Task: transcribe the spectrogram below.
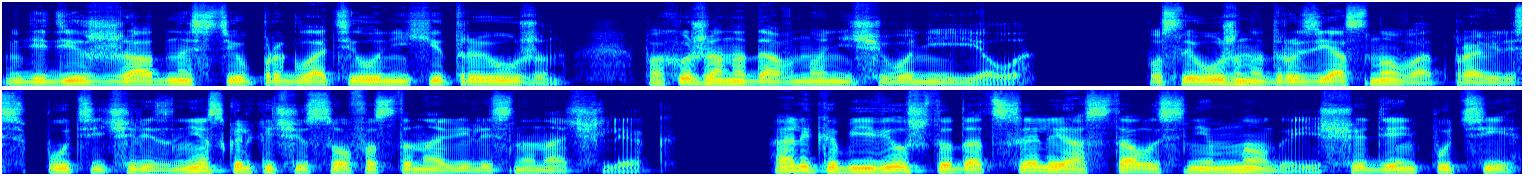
Диди с жадностью проглотила нехитрый ужин. Похоже, она давно ничего не ела. После ужина друзья снова отправились в путь и через несколько часов остановились на ночлег. Алик объявил, что до цели осталось немного, еще день пути.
